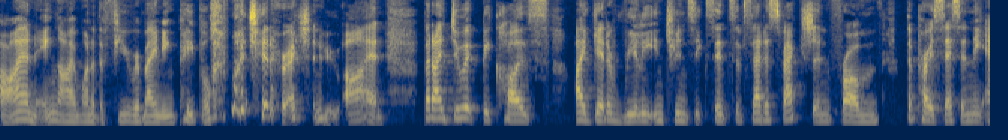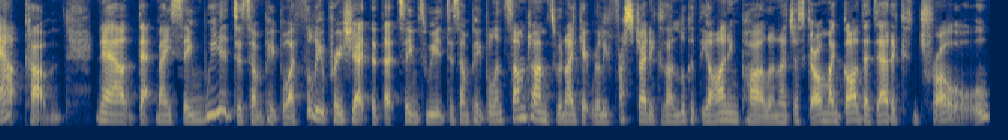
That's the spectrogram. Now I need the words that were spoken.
ironing. I'm one of the few remaining people of my generation who iron, but I do it because I get a really intrinsic sense of satisfaction from the process and the outcome. Now, that may seem weird to some people. I fully appreciate that that seems weird to some people. And sometimes when I get really frustrated because I look at the ironing pile and I just go, oh my God, that's out of control.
